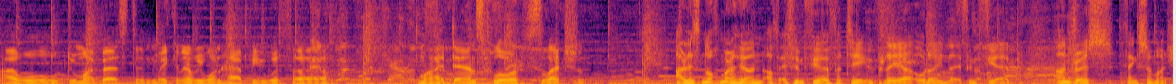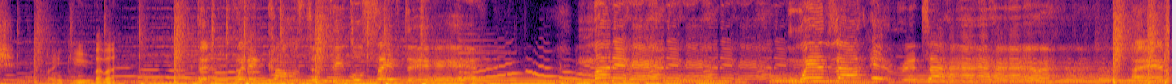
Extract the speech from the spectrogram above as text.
I will do my best in making everyone happy with uh, my dance floor selection. Alles nochmal hören auf FM4 FAT im Player oder in der FM4 App. Andres, thanks so much. Thank you. Bye bye. that when it comes to people's safety, money wins out every time. And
